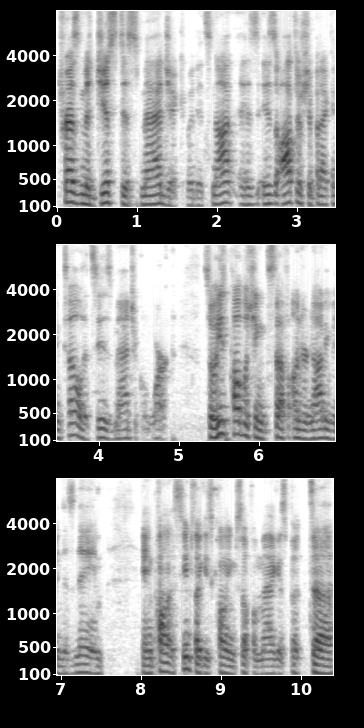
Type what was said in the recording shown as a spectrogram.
Trismegistus Magic, but it's not his, his authorship, but I can tell it's his magical work. So he's publishing stuff under not even his name, and call, it seems like he's calling himself a magus, but uh,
